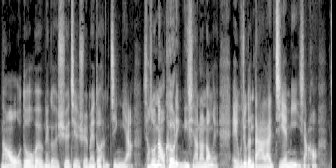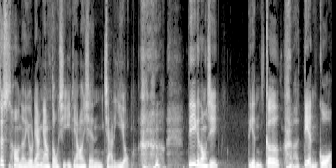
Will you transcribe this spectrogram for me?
然后我都会有那个学姐学妹都很惊讶，想说那我柯林你喜欢哪弄诶？诶，我就跟大家来揭密一下哈。这时候呢，有两样东西一定要先家里有。第一个东西。电锅、电锅，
